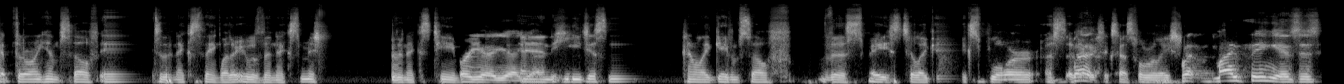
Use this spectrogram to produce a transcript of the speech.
kept throwing himself into the next thing, whether it was the next mission, or the next team. Or yeah, yeah, yeah. And he just kind of like gave himself the space to like explore a, a but, very successful relationship. But my thing is, is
